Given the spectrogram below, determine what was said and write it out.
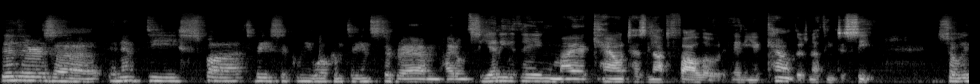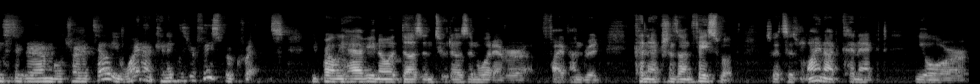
Then there's uh, an empty spot, basically, welcome to Instagram. I don't see anything. My account has not followed any account. There's nothing to see. So Instagram will try to tell you, why not connect with your Facebook friends? You probably have, you know, a dozen, two dozen, whatever, 500 connections on Facebook. So it says, why not connect your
